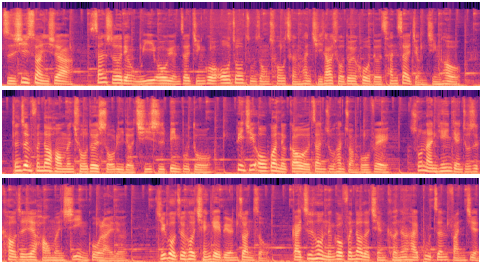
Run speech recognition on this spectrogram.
仔细算一下，三十二点五亿欧元在经过欧洲足总抽成和其他球队获得参赛奖金后，真正分到豪门球队手里的其实并不多。并且欧冠的高额赞助和转播费，说难听一点，就是靠这些豪门吸引过来的。结果最后钱给别人赚走，改制后能够分到的钱可能还不增反减。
